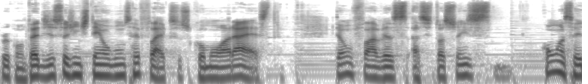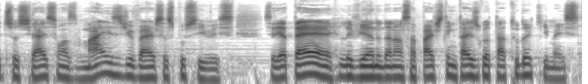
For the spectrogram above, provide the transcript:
Por conta disso, a gente tem alguns reflexos, como hora extra. Então, Flávia, as, as situações com as redes sociais são as mais diversas possíveis. Seria até leviano da nossa parte tentar esgotar tudo aqui, mas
